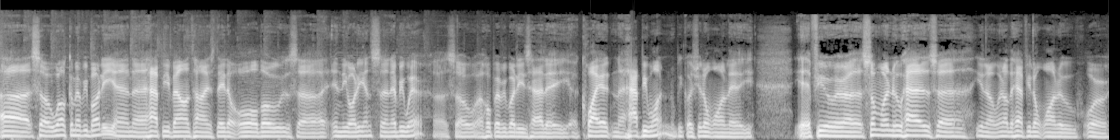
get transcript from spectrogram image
Uh, so, welcome everybody, and uh, happy Valentine's Day to all those uh, in the audience and everywhere. Uh, so, I hope everybody's had a, a quiet and a happy one because you don't want a if you're uh, someone who has, uh, you know, another half you don't want to, or,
